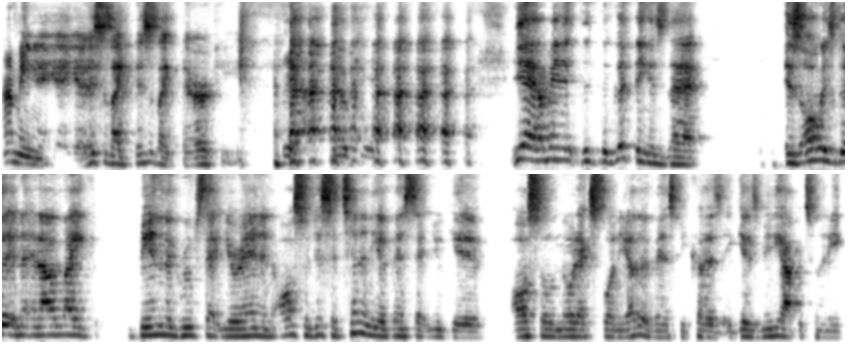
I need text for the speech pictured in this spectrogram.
I mean, yeah, yeah, yeah. This is like this is like therapy. yeah, no yeah. I mean, it, the, the good thing is that it's always good, and, and I like being in the groups that you're in, and also just attending the events that you give also Note Expo and the other events because it gives me the opportunity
